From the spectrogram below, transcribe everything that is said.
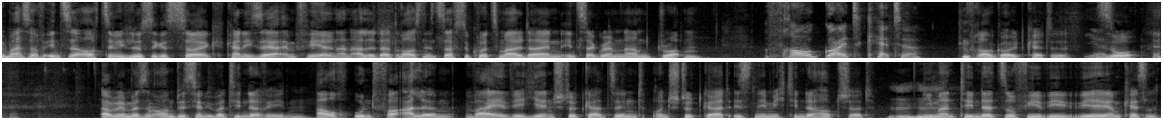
Du machst auf Insta auch ziemlich lustiges Zeug. Kann ich sehr empfehlen an alle da draußen. Jetzt darfst du kurz mal deinen Instagram-Namen droppen. Frau Goldkette. Frau Goldkette. Yes. So. Aber wir müssen auch ein bisschen über Tinder reden. Auch und vor allem, weil wir hier in Stuttgart sind und Stuttgart ist nämlich Tinder-Hauptstadt. Niemand tindert so viel wie wir hier im Kessel.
